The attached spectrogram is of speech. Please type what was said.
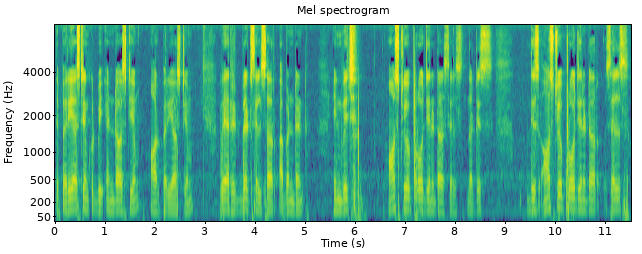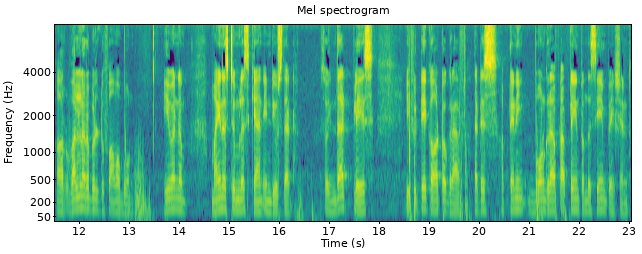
The periosteum could be endosteum or periosteum, where red blood cells are abundant, in which osteoprogenitor cells, that is, these osteoprogenitor cells are vulnerable to form a bone. Even a minor stimulus can induce that. So, in that place, if you take autograft, that is obtaining bone graft obtained from the same patient,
